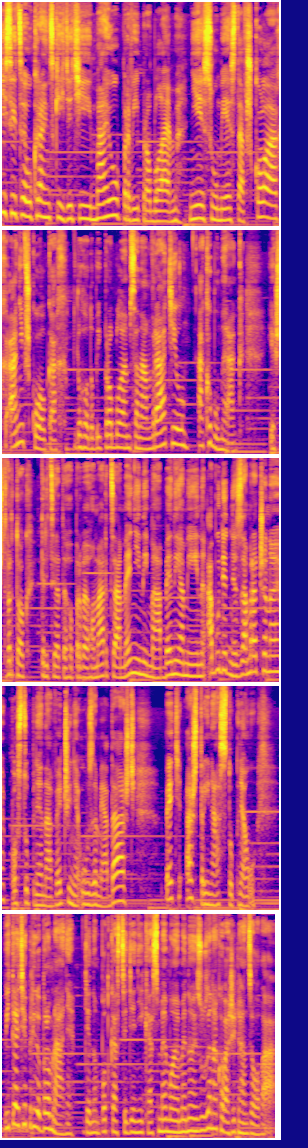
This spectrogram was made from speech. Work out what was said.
tisíce ukrajinských detí majú prvý problém. Nie sú miesta v školách ani v škôlkach. Dlhodobý problém sa nám vrátil ako bumerang. Je štvrtok, 31. marca, meniny má Benjamín a bude dnes zamračené, postupne na väčšine územia dážď, 5 až 13 stupňov. Vítajte pri Dobrom ráne. V dennom podcaste denníka Sme moje meno je Zuzana Kovačič-Hanzelová.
